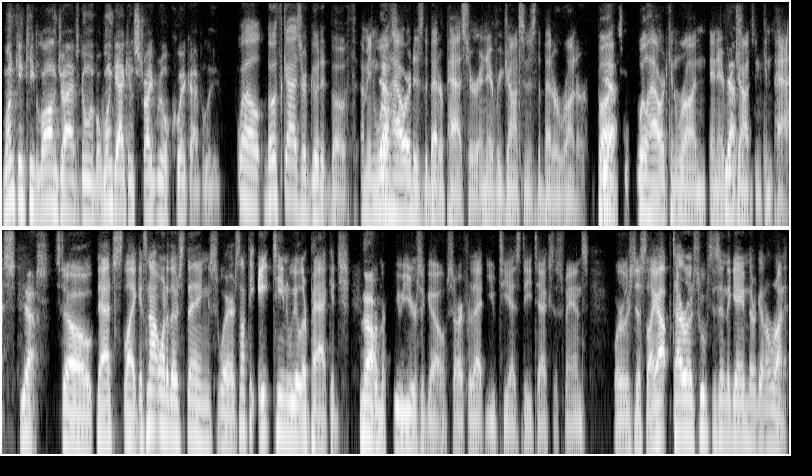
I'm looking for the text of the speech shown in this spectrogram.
One can keep long drives going, but one guy can strike real quick, I believe. Well, both guys are good at both. I mean, Will Yes. Howard is the better passer and Avery Johnson is the better runner. But yes, Will Howard can run and Avery Yes. Johnson can pass. yes, So that's like it's not one of those things where it's not the 18 wheeler package no, from a few years ago. Sorry for that, UTSD Texas fans, where it was just like, oh, Tyrone Swoopes is in the game, they're gonna run it.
